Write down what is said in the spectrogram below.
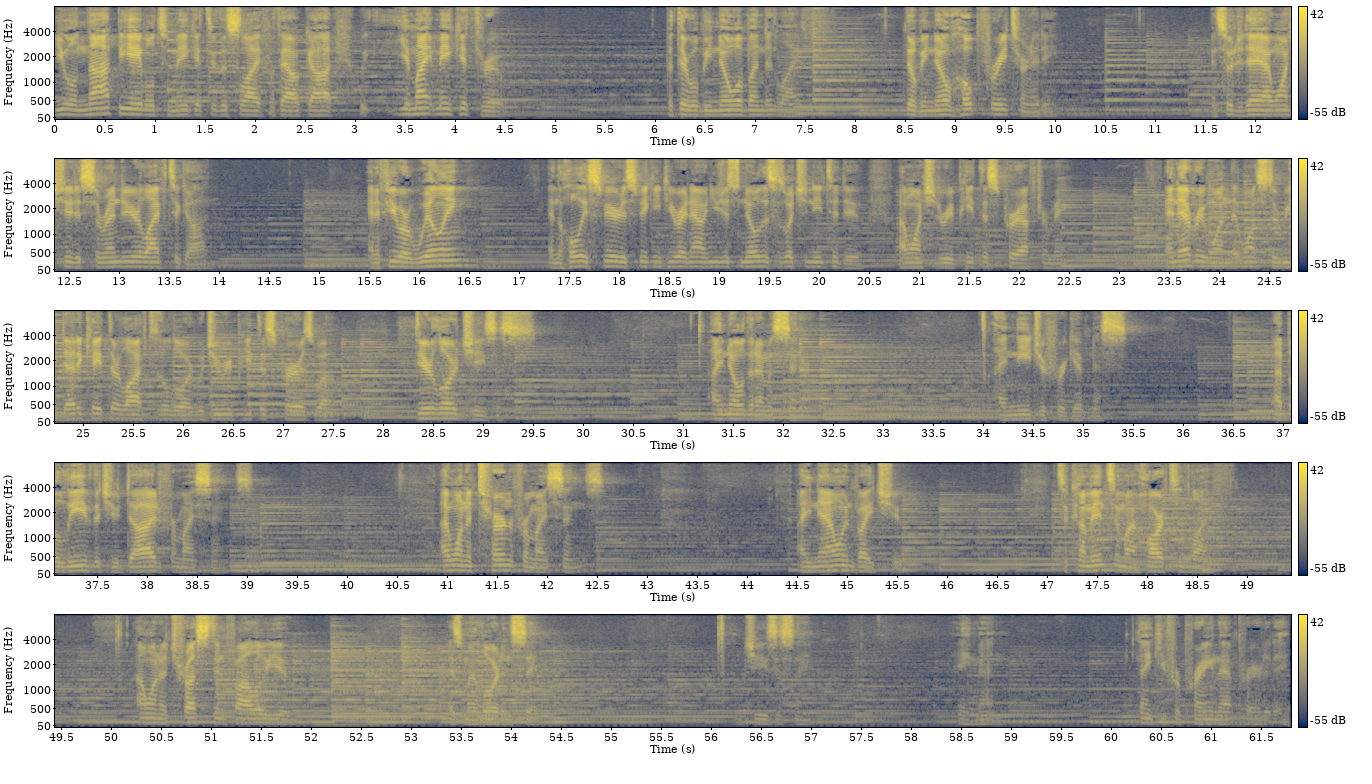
You will not be able to make it through this life without God. You might make it through, but there will be no abundant life. There'll be no hope for eternity. And so today I want you to surrender your life to God. And if you are willing, and the Holy Spirit is speaking to you right now, and you just know this is what you need to do, I want you to repeat this prayer after me. And everyone that wants to rededicate their life to the Lord, would you repeat this prayer as well? Dear Lord Jesus, I know that I'm a sinner. I need your forgiveness. I believe that you died for my sins. I want to turn from my sins. I now invite you to come into my heart and life. I want to trust and follow you as my Lord and Savior. In Jesus' name, amen. Thank you for praying that prayer today.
